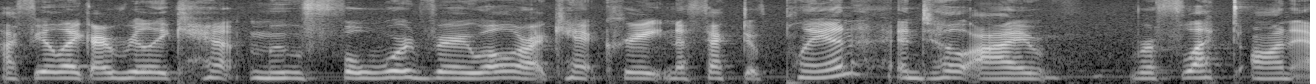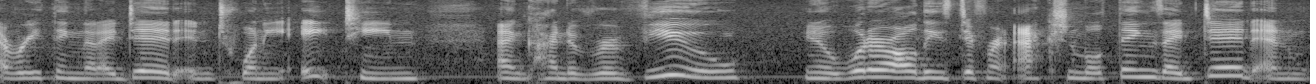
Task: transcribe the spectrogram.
I feel like I really can't move forward very well or I can't create an effective plan until I reflect on everything that I did in 2018 and kind of review you know what are all these different actionable things i did and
